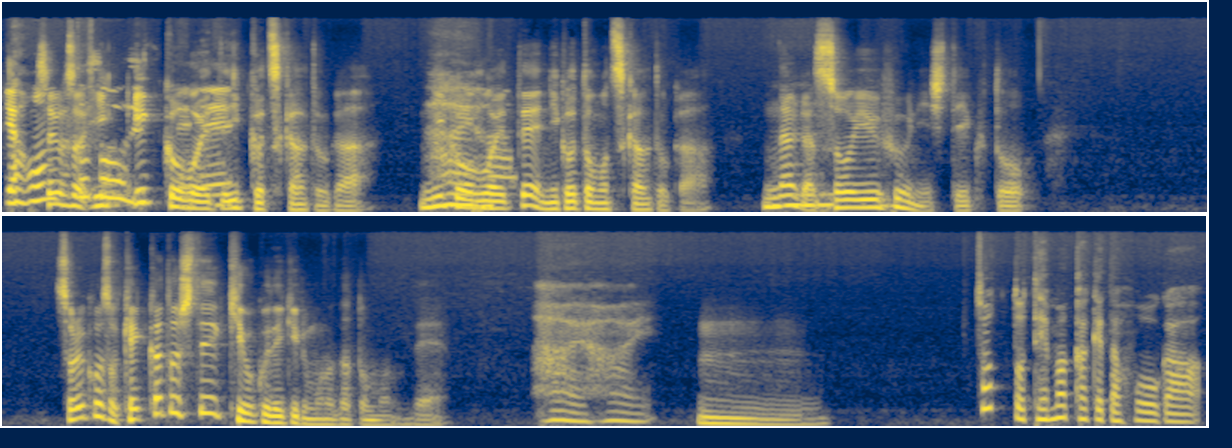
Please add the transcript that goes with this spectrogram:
いや、本それこそ当そうです、ね。1個覚えて1個使うとか、2個覚えて2個とも使うとか、なんかそういう風にしていくと、それこそ結果として記憶できるものだと思うので、はいはい。うん、ちょっと手間かけた方が、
